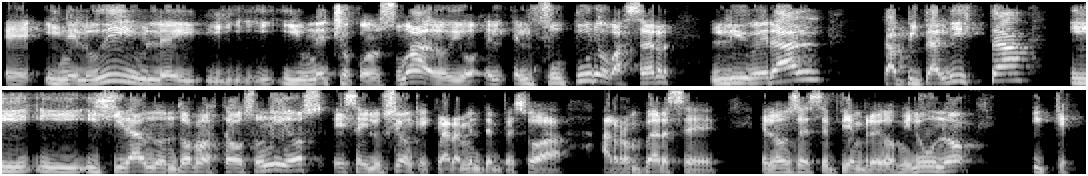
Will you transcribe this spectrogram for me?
eh, ineludible y, un hecho consumado. Digo, el, futuro va a ser liberal, capitalista y, girando en torno a Estados Unidos. Esa ilusión que claramente empezó a, a romperse el 11 de septiembre de 2001 y que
